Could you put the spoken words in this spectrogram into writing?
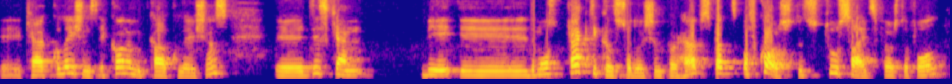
uh, calculations, economic calculations, this can be uh, the most practical solution, perhaps. But of course, the two sides, first of all,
